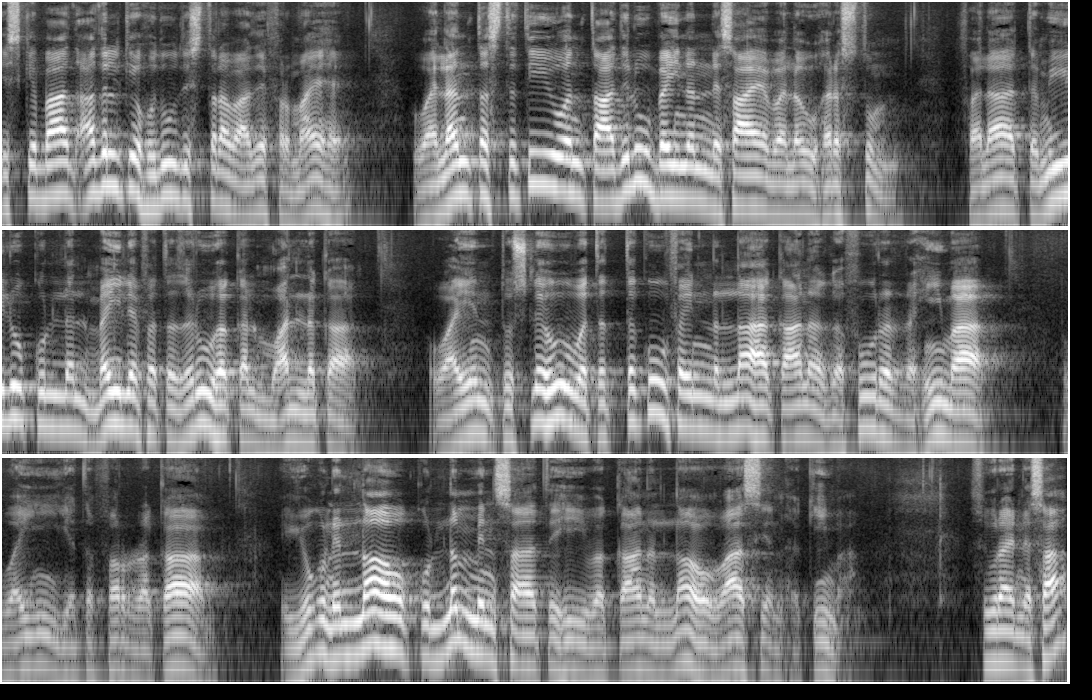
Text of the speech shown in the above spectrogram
اس کے بعد عدل کے حدود اس طرح واضح فرمائے ہیں، وَلَن تَسْتَتِيُوا أَن تَعْدِلُوا بَيْنَ النِّسَاءِ وَلَوْ هَرَسْتُمْ، فَلَا تَمِيلُوا كُلَّ الْمَيْلِ فَتَذَرُوهَا كَالْمُعَلَّقَةِ، وَإِن تُصْلِحُوا وَتَتَّقُوا فَإِنَّ اللَّهَ كَانَ غَفُورًا رَحِيمًا۔ وَإِن يَتَفَرَّقَا، يُغْنِ اللَّهُ كُلًّا مِّن سَعَتِهِ وَكَانَ اللَّهُ وَاسِعًا حَكِيمًا۔ سورہ نساء،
